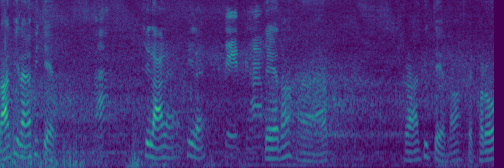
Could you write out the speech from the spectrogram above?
ร้านพี่อะไรนะพี่เจดนะชื่อร้านอะไรพี่อะไรเจ็ดครับเจดเนาะอ่าครับร้านพี่เจดเนาะเป็ดพะโล้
